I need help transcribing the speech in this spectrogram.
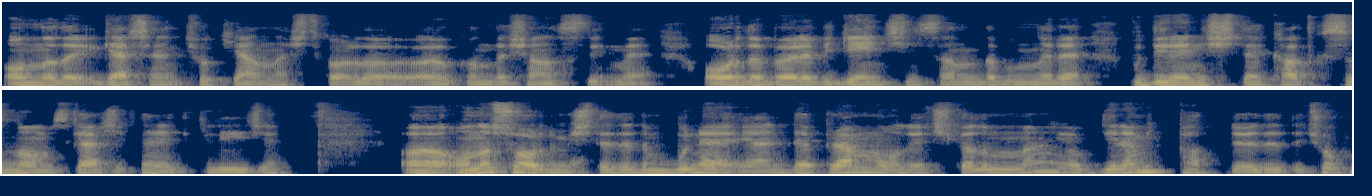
onunla da gerçekten çok iyi anlaştık orada. O, o konuda şanslıyım ve orada böyle bir genç insanın da bunları bu direnişte katkısının olması gerçekten etkileyici. Ona sordum işte dedim bu ne yani deprem mi oluyor çıkalım mı? Yok dinamit patlıyor dedi. Çok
